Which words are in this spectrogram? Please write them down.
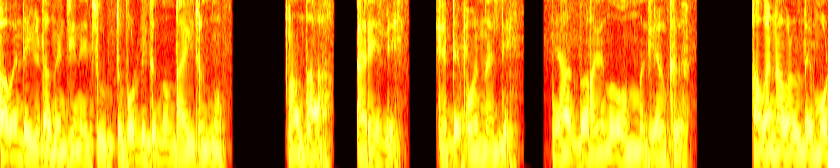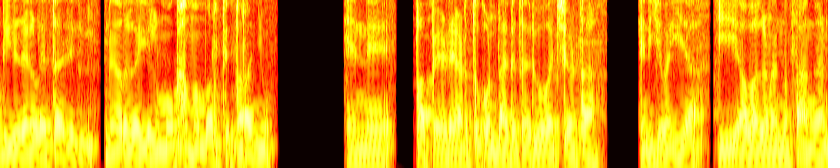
അവന്റെ ഇടനെഞ്ചിനെ ചുട്ടുപൊള്ളിക്കുന്നുണ്ടായിരുന്നു. നന്ദ കരയല്ലേ? എന്റെ പൊന്നല്ലേ? ഞാൻ പറയുന്നത് ഒന്ന് കേൾക്ക്. അവൻ അവളുടെ മുടിയിഴകളെ തഴുകി നേറുകയിൽ മുഖമമർത്തി പറഞ്ഞു എന്നെ പപ്പയുടെ അടുത്ത് കൊണ്ടാക്കി തരുമോ അച്ചേട്ടാ? എനിക്ക് വയ്യ ഈ അവഗണന താങ്ങാൻ.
